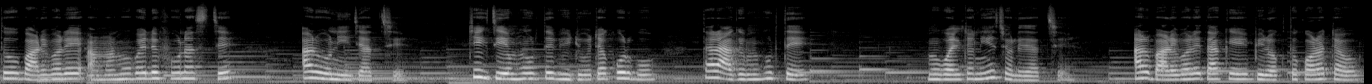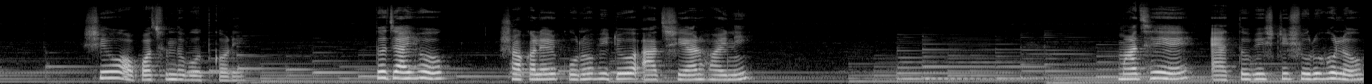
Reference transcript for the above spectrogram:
তো বারে বারে আমার মোবাইলে ফোন আসছে আর ও নিয়ে যাচ্ছে। ঠিক যে মুহূর্তে ভিডিওটা করব তার আগে মুহূর্তে মোবাইলটা নিয়ে চলে যাচ্ছে। আর বারে বারে তাকে বিরক্ত করাটাও সেও অপছন্দ বোধ করে। তো যাই হোক, সকালের কোনো ভিডিও আজ শেয়ার হয়নি। মাঝে এত বৃষ্টি শুরু হলো,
